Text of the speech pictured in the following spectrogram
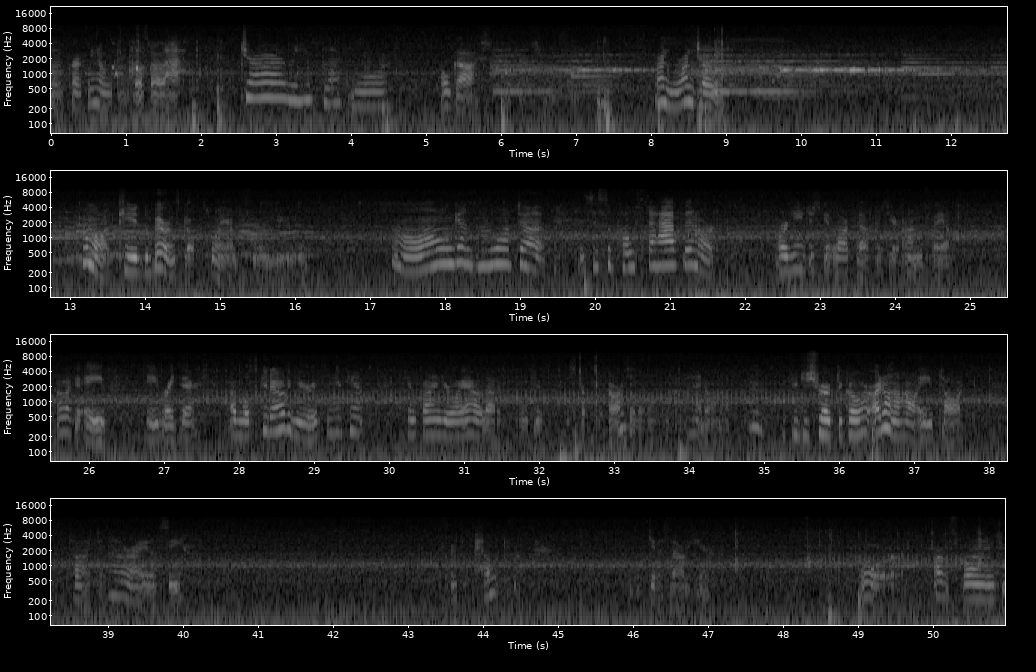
Oh, know who can go for that. Charlie Blackmore. Oh gosh. Run, run, Charlie. Come on, kid. The Baron's got plans for you. Oh, I'm getting locked up. Is this supposed to happen, or or do you just get locked up because you're unfair? I'm like an Abe. Abe right there. I must get out of here. If you can't can find your way out, that would just distract the cars. I don't know. If you distract the car, I don't know how Abe talked. Talked. All right, let's see. There's a pelican up there. Get us out of here. Or I was thrown into.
